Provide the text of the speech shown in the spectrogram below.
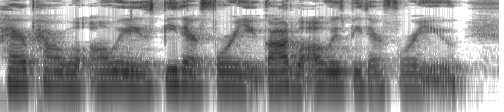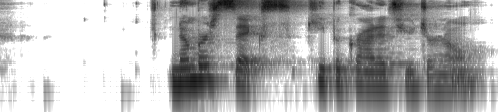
Higher power will always be there for you. God will always be there for you. Number six, keep a gratitude journal.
